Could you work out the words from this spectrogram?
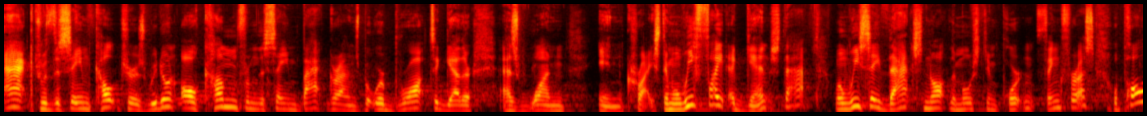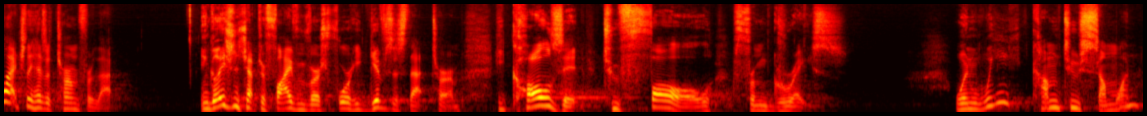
act with the same cultures. We don't all come from the same backgrounds, but we're brought together as one in Christ. And when we fight against that, when we say that's not the most important thing for us, well, Paul actually has a term for that. In Galatians chapter 5 and verse 4, he gives us that term. He calls it to fall from grace. When we come to someone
